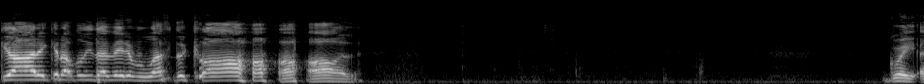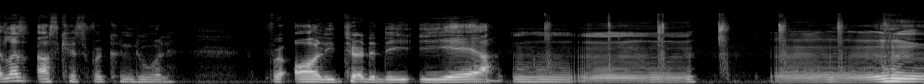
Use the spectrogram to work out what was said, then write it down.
god, I cannot believe that made him left the call. Great, and let's ask kiss for Canul. For all eternity, yeah. Mm-hmm. Mm-hmm.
